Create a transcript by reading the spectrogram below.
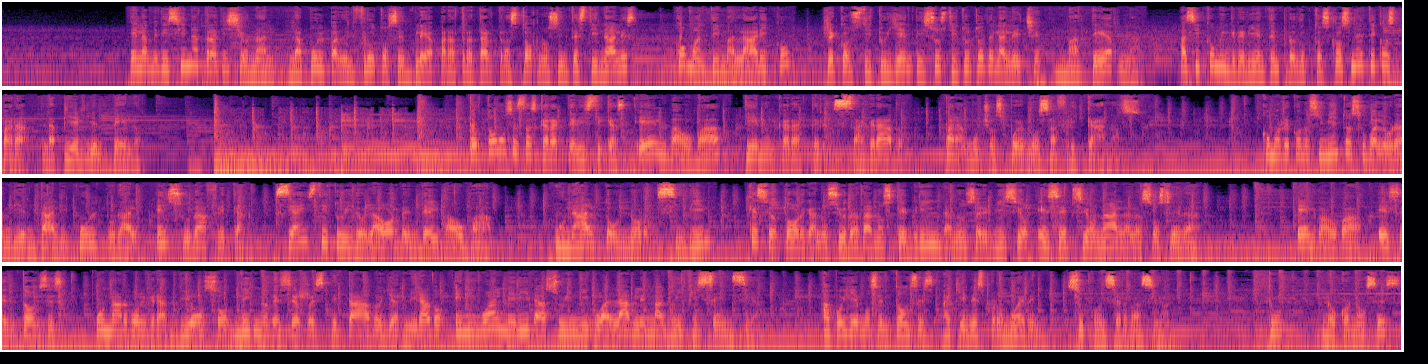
En la medicina tradicional, la pulpa del fruto se emplea para tratar trastornos intestinales como antimalárico, reconstituyente y sustituto de la leche materna, así como ingrediente en productos cosméticos para la piel y el pelo. Por todas estas características, el baobab tiene un carácter sagrado para muchos pueblos africanos. Como reconocimiento a su valor ambiental y cultural, en Sudáfrica se ha instituido la Orden del Baobab, un alto honor civil que se otorga a los ciudadanos que brindan un servicio excepcional a la sociedad. El baobab es entonces un árbol grandioso, digno de ser respetado y admirado en igual medida a su inigualable magnificencia. Apoyemos entonces a quienes promueven su conservación. ¿Tú lo conoces?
